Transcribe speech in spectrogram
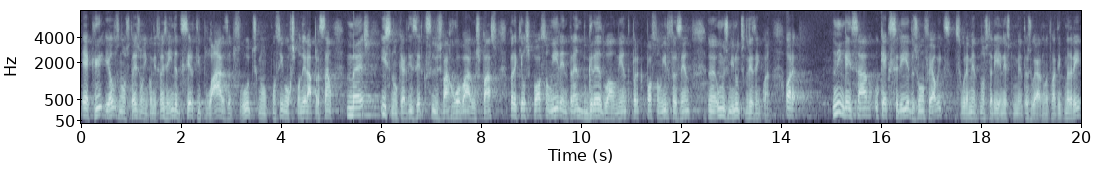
é que eles não estejam em condições ainda de ser titulares absolutos, que não consigam responder à pressão, mas isso não quer dizer que se lhes vá roubar o espaço para que eles possam ir entrando gradualmente, para que possam ir fazendo uh, uns minutos de vez em quando. Ora, Ninguém sabe o que é que seria de João Félix. Seguramente não estaria neste momento a jogar no Atlético de Madrid.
